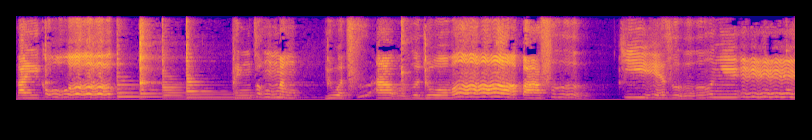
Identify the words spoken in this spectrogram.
外过，听众们如此啊，是绝望把事皆是女，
